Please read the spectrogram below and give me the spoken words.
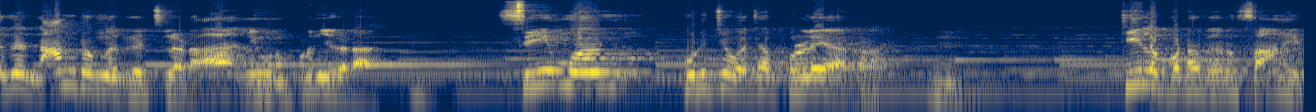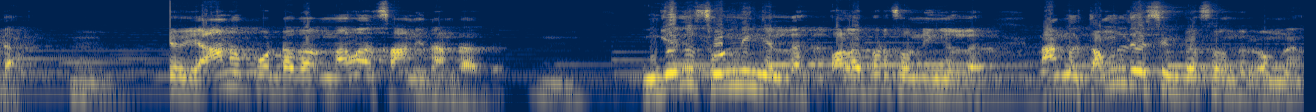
இது நாம் தமிழர் கட்சிலடா நீ ஒன்று புரிஞ்சுக்கடா. சீமான் புடிச்சு வச்சா பிள்ளையாடுறா. கீழே போட்டா வெறும் சாணிடா. யானை போட்டதா இருந்தாலும் சாணி தாண்டாது. இங்க இருந்து சொன்னீங்கல்ல? பல பேர் சொன்னீங்கல்ல. நாங்கள் தமிழ் தேசியம் பேச வந்திருக்கோம்னு.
